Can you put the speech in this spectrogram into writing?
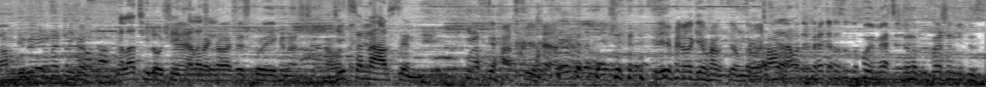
দাম বিবেচনা ঠিক আছে। খেলা ছিল সেই খেলা খেলা শেষ করে এখানে আসছি। জিতছেন না হারছেন? দাওয়া। আজকে হারছি এই ফেনাল গেম হারছি আমরা। সামনে আমাদের ম্যাচ আছে তো ওই ম্যাচের জন্য প্রিপারেশন নিতেছি।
